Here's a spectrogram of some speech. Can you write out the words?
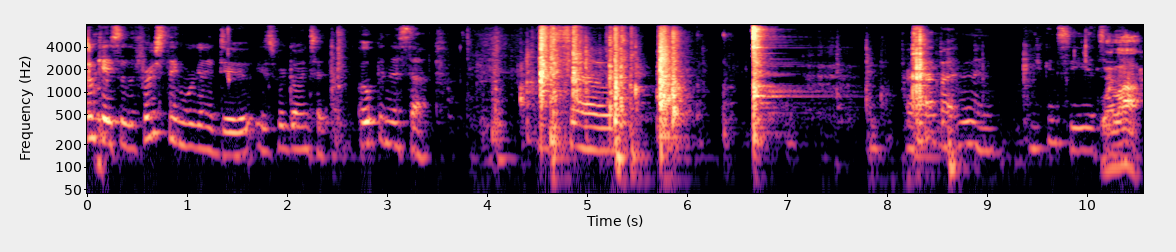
Okay, so the first thing we're going to do is we're going to open this up. So press that button and you can see it's Voila. a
